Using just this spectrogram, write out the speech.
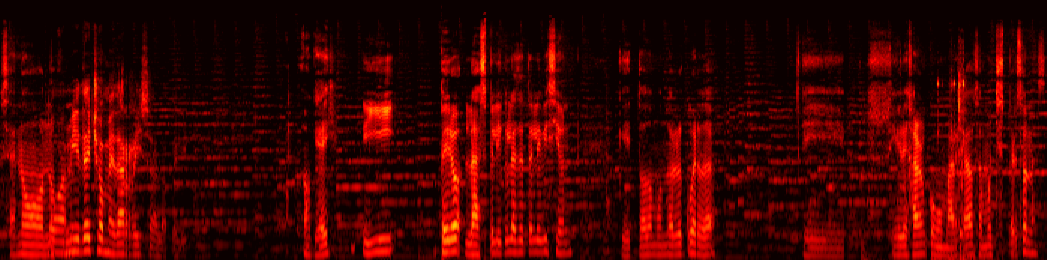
O sea, no, no. a mí de hecho me da risa la película. Ok. Y. Pero las películas de televisión que todo el mundo recuerda. Eh, pues se dejaron como marcados a muchas personas.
